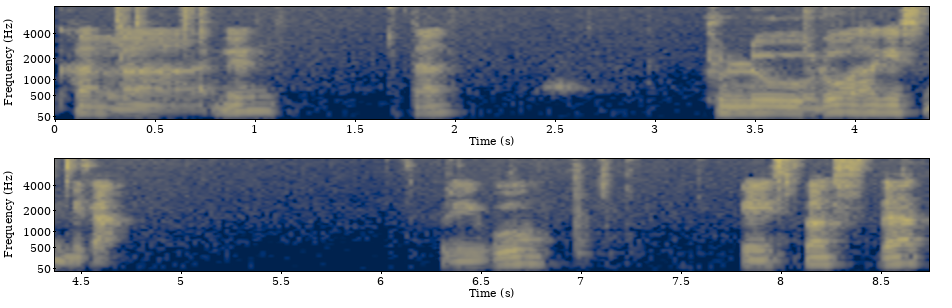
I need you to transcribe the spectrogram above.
컬러는 다 블루로 하겠습니다. 그리고 베이스 박스 다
